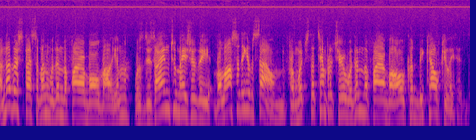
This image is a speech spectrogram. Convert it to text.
Another specimen within the fireball volume was designed to measure the velocity of sound from which the temperature within the fireball could be calculated.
